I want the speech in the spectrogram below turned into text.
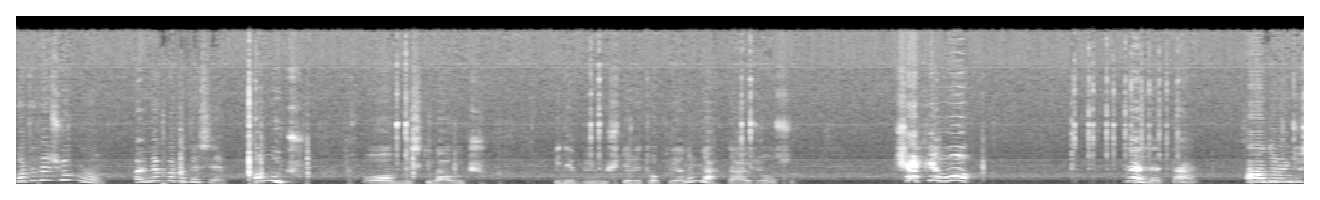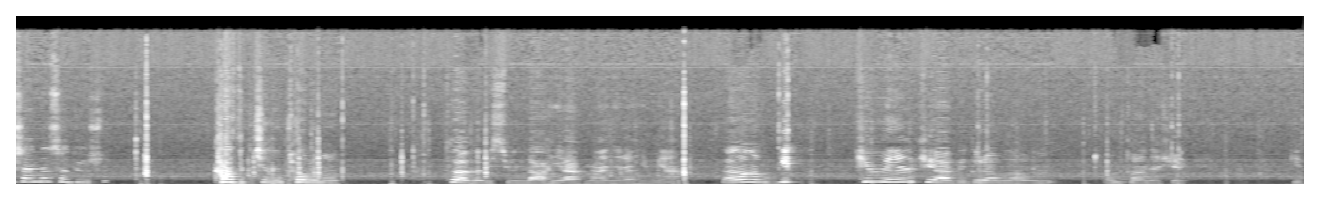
patates yok mu? Ay ne patatesi? Havuç. Oh mis gibi havuç. Bir de büyümüşleri toplayalım da daha güzel olsun. Çekil o. Neyse tamam. Aa dur önce sen ne satıyorsun? Kazıkçının torunu. Tövbe bismillahirrahmanirrahim ya. Lan oğlum git. Kim verir ki ya bir gravla 10 tane şey. Git.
